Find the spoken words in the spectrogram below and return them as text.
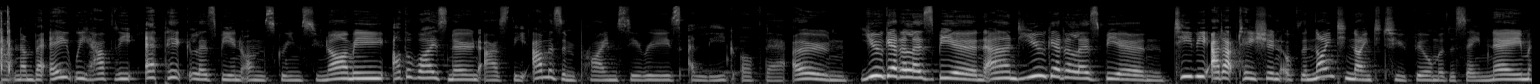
At number 8, we have the epic lesbian on screen tsunami, otherwise known as the Amazon Prime series A League of Their Own. You get a lesbian, and you get a lesbian. TV adaptation of the 1992 film of the same name.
